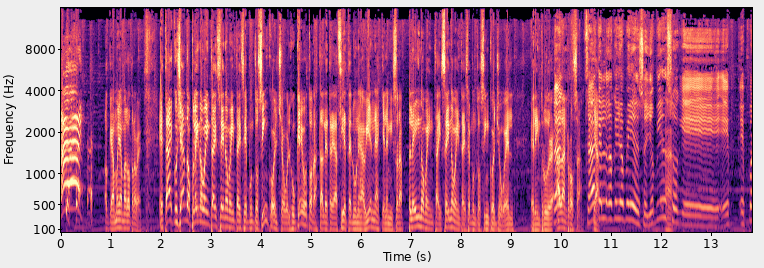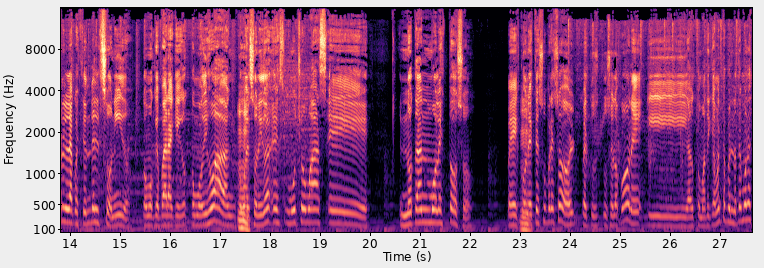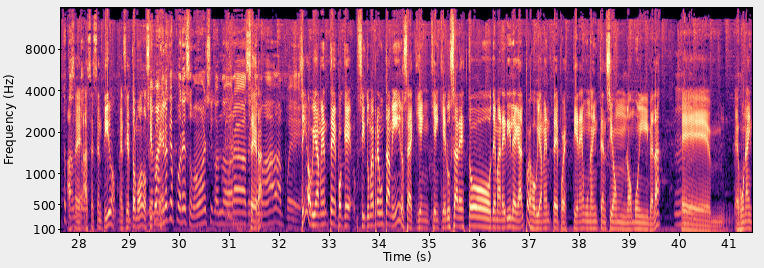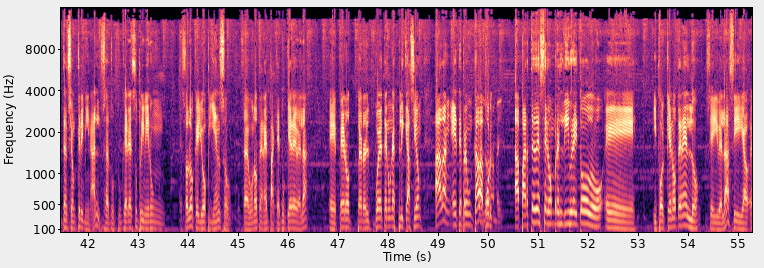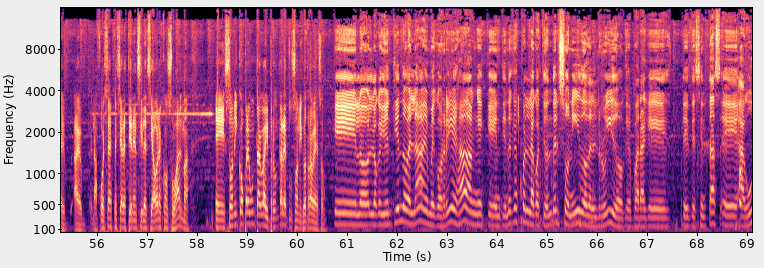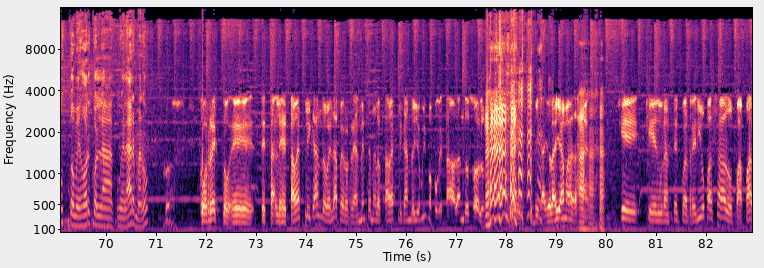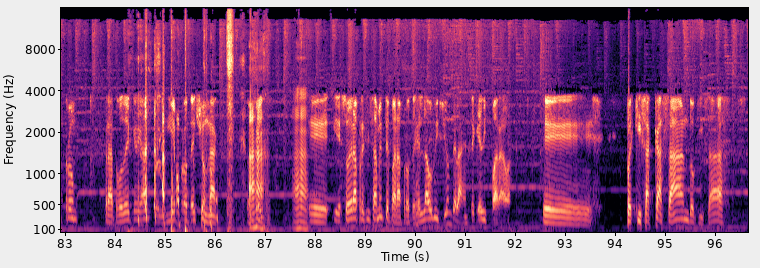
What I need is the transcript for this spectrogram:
¡Ay! Ok, vamos a llamarlo otra vez. Estás escuchando Play 96, 96.5, el show El Juqueo, todas las tardes 3 a 7, lunes a viernes, aquí en la emisora Play 96, 96.5, Joel, el intruder, ¿Sabes- Adam Rosa. ¿Sabes qué es lo que yo pienso? Yo pienso que es, es por la cuestión del sonido. Como que para que, como dijo Adam, como el sonido es mucho más eh, no tan molestoso, Pues con Mm. este supresor, pues tú, tú se lo pones y automáticamente pues no te molesta tanto. Hace, hace sentido, en cierto modo. Sí, Me porque- imagino que es por eso. Vamos a ver si cuando ahora tengamos a Adam, pues... Sí, obviamente, porque si tú me preguntas a mí, o sea, quien, quien quiere usar esto de manera ilegal, pues obviamente pues tiene una intención no muy, ¿verdad? Ujú. Eh, es una intención criminal, o sea, tú, tú quieres suprimir un... Eso es lo que yo pienso, o sea, uno tener, ¿para qué tú quieres, ¿verdad? Eh, pero, pero él puede tener una explicación. Adam, eh, te preguntaba, por. Aparte de ser hombres libres y todo, eh, ¿y por qué no tenerlo? Sí, ¿verdad? Si eh, eh, las fuerzas especiales tienen silenciadores con sus armas. Eh, Sónico pregunta algo ahí, pregúntale tú, Sónico, otra vez eso. Que lo, lo que yo entiendo, ¿verdad? Y me corriges, Adam, es que entiendo que es por la cuestión del sonido, del ruido, que para que te, te sientas eh, a gusto mejor con la con el arma, ¿no? Correcto, eh, te está- les estaba explicando, ¿verdad? Pero realmente me lo estaba explicando yo mismo porque estaba hablando solo. Eh, me cayó la llamada. Ajá. Que, que durante el cuatrenio pasado, papá Trump trató de crear el EM Protection Act. Ajá. Ajá. Eh, y eso era precisamente para proteger la audición de la gente que disparaba. Eh, pues quizás cazando, quizás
